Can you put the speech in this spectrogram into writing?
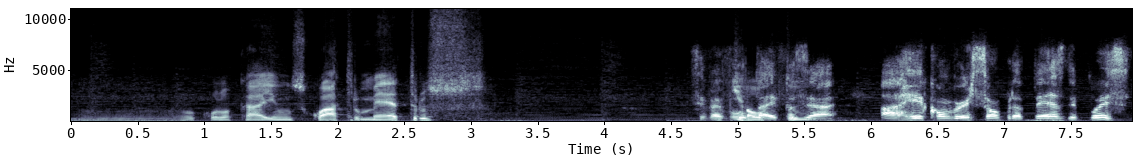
Hum, vou colocar aí uns 4 metros. Você vai voltar e fazer a, a reconversão para pés depois?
